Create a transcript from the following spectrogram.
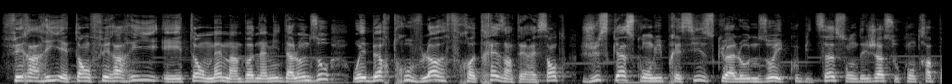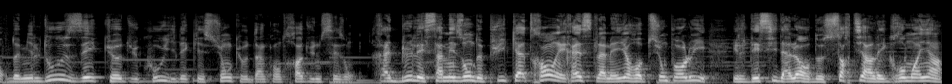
Ferrari étant Ferrari et étant même un bon ami d'Alonso, Weber trouve l'offre très intéressante jusqu'à ce qu'on lui précise que Alonso et Kubica sont déjà sous contrat pour 2012 et que du coup il est question que d'un contrat d'une saison. Red Bull est sa maison depuis 4 ans et reste la meilleure option pour lui. Il décide alors de sortir les gros moyens,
